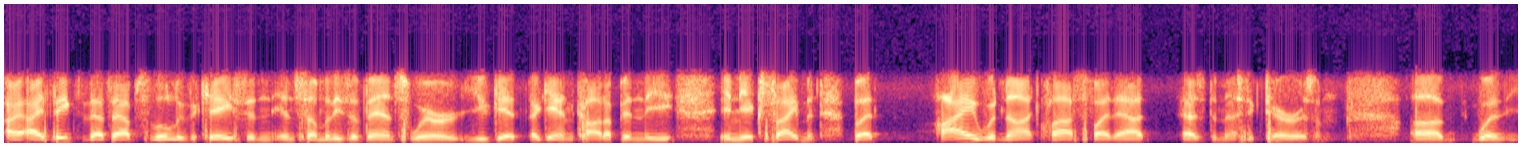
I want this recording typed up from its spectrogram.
I, think that's absolutely the case in, in some of these events where you get again caught up in the in the excitement. But I would not classify that as domestic terrorism. Uh, when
